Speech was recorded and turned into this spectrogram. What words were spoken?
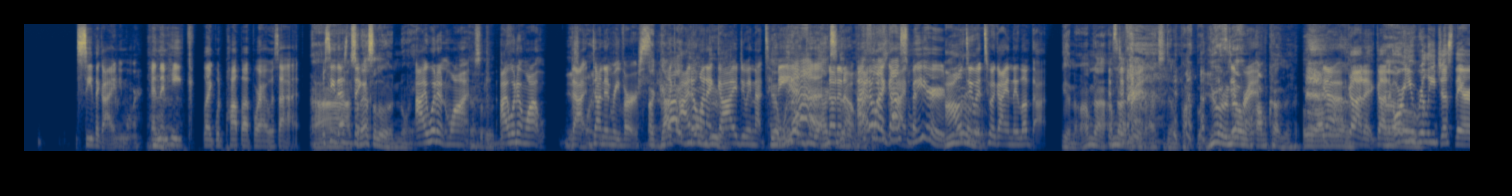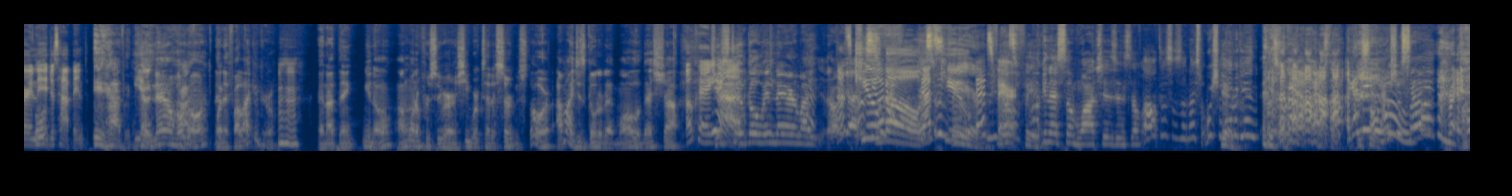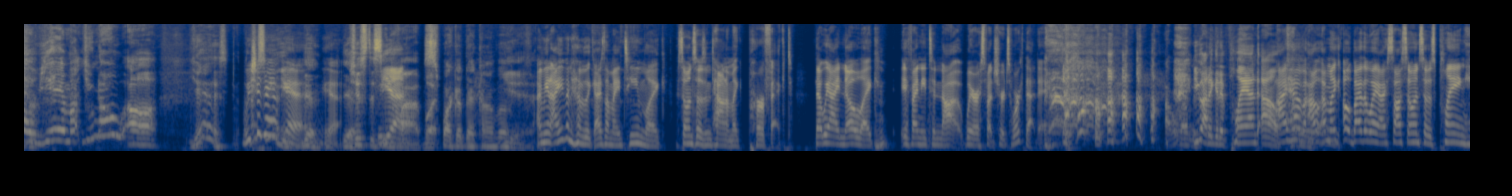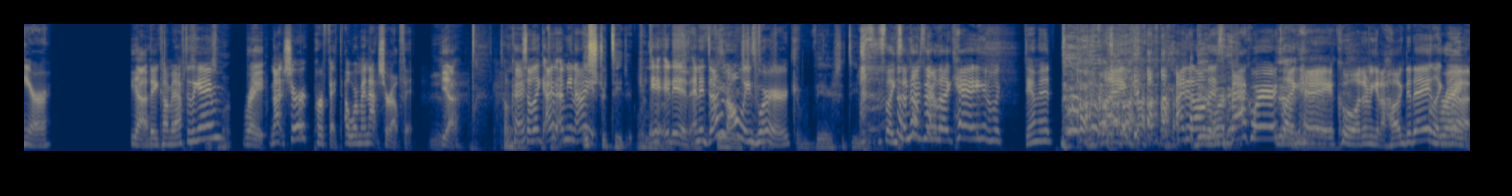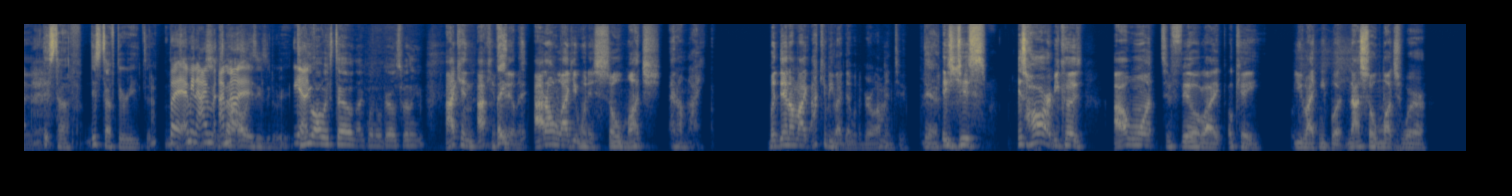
see the guy anymore. And then he like would pop up where I was at. Well, see, that's the Ah, so thing. that's a little annoying. I wouldn't want That's a little. I wouldn't want Yeah, that someone done in reverse. A guy, like I don't don't want a do that. guy doing that to Yeah, me. we don't do the no, no, no. I don't want like a guy. that's but weird. I'll No, do it to a guy and they love that. Yeah, no, I'm not. I'm It's not doing an accidental pop up. You don't know. I'm coming. Or I'm Yeah. around. got it, got it. or are you Um, really just there and it just happened? It happened. Yeah. Hey, Now hold hi. on. And if I like a girl Mm-hmm. And I think, you know, I want to pursue her and she works at a certain store, I might just go to that mall or that shop. Okay, Just yeah. to go in there like, you know, That's yeah, cute see what though. I- That's, That's cute. fair. That's fair. That's fair. Looking at some watches and stuff. Oh, this is a nice one. What's your Yeah. name again? That's fair. I got For this. sure. Oh, what's your sign? Right. Oh yeah, my you know, uh yes. We Nice should go. Yeah, Yeah. yeah. Yeah. Just to see Yeah. the vibe. But Spark up that convo. yeah. I mean, I even have the guys on my team like so and so's in town. I'm like perfect. That way, I know like Mhm. if I need to not wear a sweatshirt to work that day. You got to get it planned out. I have. totally. I'm like, oh, by the way, I saw so and so's playing here. yeah, They coming after the game? Right. Not sure. Perfect. I'll wear my not sure outfit. Yeah. Telling Okay. So like, I, I mean, I. It's strategic. It, it is, and it doesn't very always strategic. work. They're Very strategic. It's like sometimes they're like, "Hey," and I'm like, damn it. like I did all Didn't this work. back work. Yeah. like, hey, cool. I didn't even get a hug today. Like, Right. bruh. It's tough. It's tough to read. Too. But I mean, I'm it's I'm not, not. always easy to read. Yeah. Can you always tell like when a girl's feeling you? I can I can They- feel it. I don't like it when it's so much, and I'm like, but then I'm like, I can be like that with a girl I'm into. Yeah. It's just it's hard because I want to feel like okay, you like me, but not so much where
